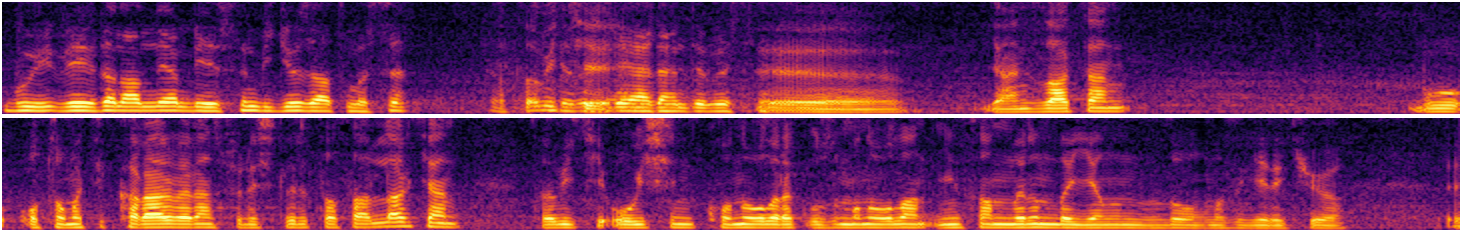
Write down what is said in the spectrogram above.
bu veriden anlayan birisinin bir göz atması. Ya tabii Ya ki. değerlendirmesi. Ee, yani zaten bu otomatik karar veren süreçleri tasarlarken tabii ki o işin konu olarak uzmanı olan insanların da yanınızda olması gerekiyor. Ee,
